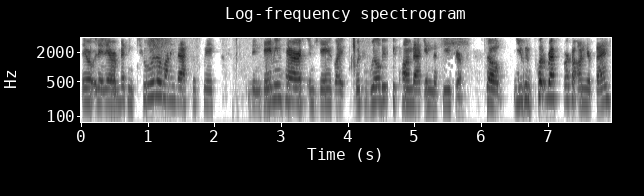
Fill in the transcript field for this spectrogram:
they were they, they were missing two of the running backs this week, Damien Harris and James White, which will be coming back in the future. So you can put Rex Burkhead on your bench,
